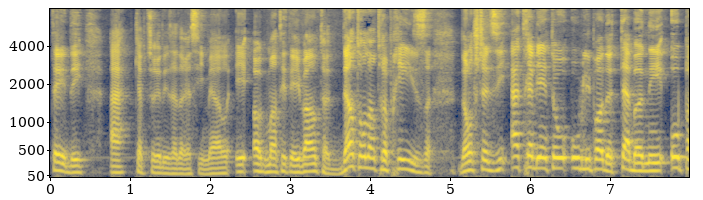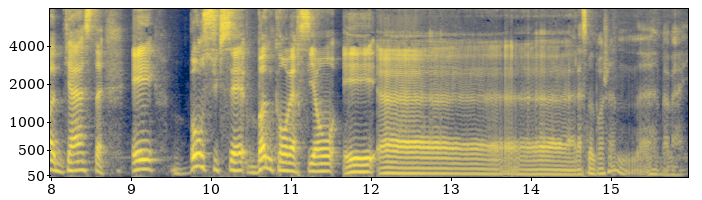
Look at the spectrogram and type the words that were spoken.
t'aider à capturer des adresses email et augmenter tes ventes dans ton entreprise. Donc, je te dis à très bientôt. Oublie pas de t'abonner au podcast et bon succès, bonne conversion et euh, à la semaine prochaine. Bye bye.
